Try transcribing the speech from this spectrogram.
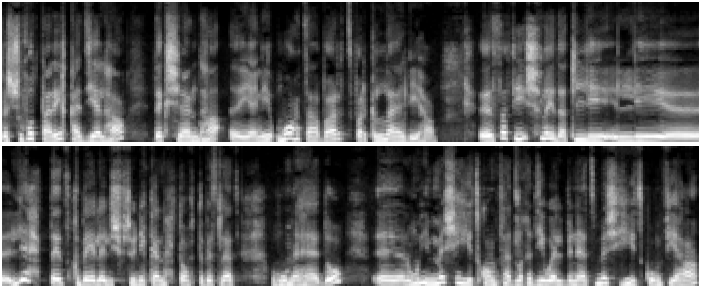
باش تشوفوا الطريقة ديالها. داكشي عندها آه، يعني معتبر تبارك الله عليها. آه، صافي الشليضات اللي اللي اللي حطيت قبيلة اللي شفتوني كنحطهم في الطبيصلات هما هادو. المهم ما شهيتكم في هاد الغديوة البنات ما شهيتكم فيها.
